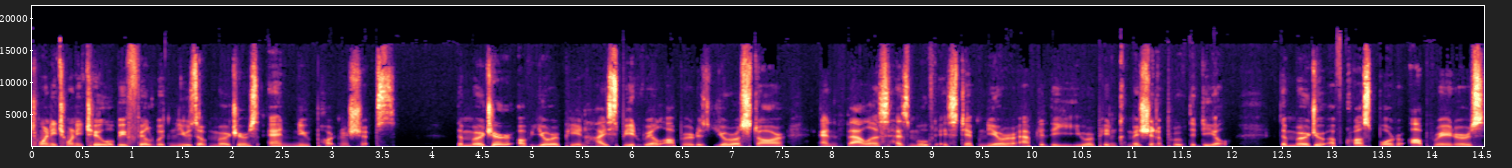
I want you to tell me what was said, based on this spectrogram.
2022 will be filled with news of mergers and new partnerships. The merger of European high speed rail operators Eurostar and Thalys has moved a step nearer after the European Commission approved the deal. The merger of cross border operators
